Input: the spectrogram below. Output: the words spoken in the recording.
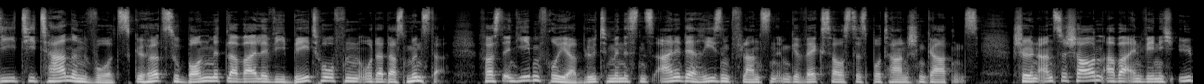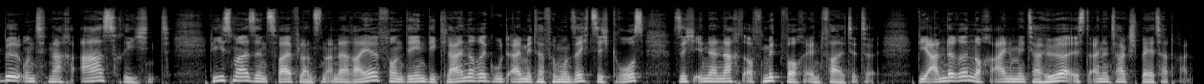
Die Titanenwurz gehört zu Bonn mittlerweile wie Beethoven oder das Münster. Fast in jedem Frühjahr blüht mindestens eine der Riesenpflanzen im Gewächshaus des Botanischen Gartens. Schön anzuschauen, aber ein wenig übel und nach Aas riechend. Diesmal sind zwei Pflanzen an der Reihe, von denen die kleinere, gut 1,65 Meter groß, sich in der Nacht auf Mittwoch entfaltete. Die andere, noch einen Meter höher, ist einen Tag später dran.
